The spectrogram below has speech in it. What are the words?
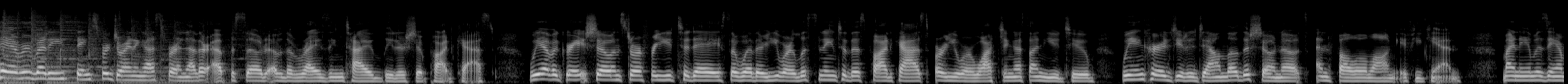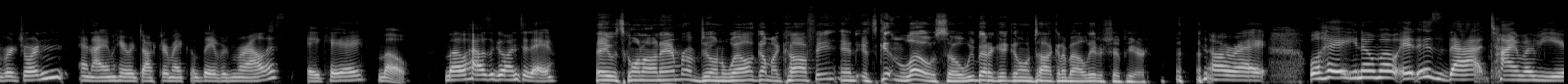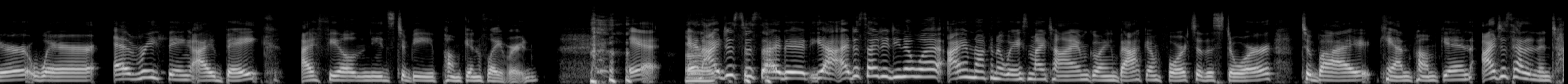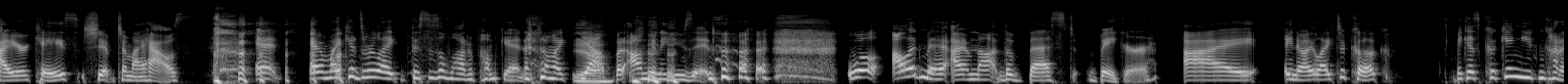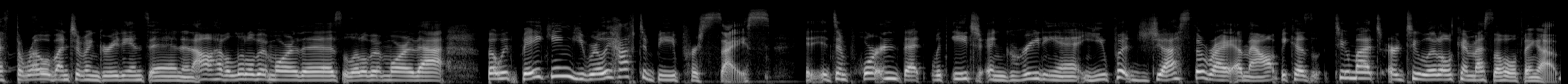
Hey, everybody. Thanks for joining us for another episode of the Rising Tide Leadership Podcast. We have a great show in store for you today. So, whether you are listening to this podcast or you are watching us on YouTube, we encourage you to download the show notes and follow along if you can. My name is Amber Jordan, and I am here with Dr. Michael David Morales, AKA Mo. Mo, how's it going today? Hey, what's going on, Amber? I'm doing well. Got my coffee, and it's getting low, so we better get going talking about leadership here. All right. Well, hey, you know, Mo, it is that time of year where everything I bake, I feel needs to be pumpkin flavored. and, and right. I just decided, yeah, I decided, you know what? I am not going to waste my time going back and forth to the store to buy canned pumpkin. I just had an entire case shipped to my house. and and my kids were like, "This is a lot of pumpkin," and I'm like, "Yeah, yeah but I'm going to use it." well, I'll admit I am not the best baker. I, you know, I like to cook because cooking you can kind of throw a bunch of ingredients in, and I'll have a little bit more of this, a little bit more of that. But with baking, you really have to be precise it's important that with each ingredient, you put just the right amount because too much or too little can mess the whole thing up.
